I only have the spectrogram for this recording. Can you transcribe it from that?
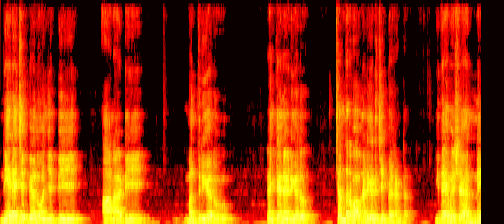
నేనే చెప్పాను అని చెప్పి ఆనాటి మంత్రి గారు వెంకయ్యనాయుడు గారు చంద్రబాబు నాయుడు గారు చెప్పారంట. ఇదే విషయాన్ని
